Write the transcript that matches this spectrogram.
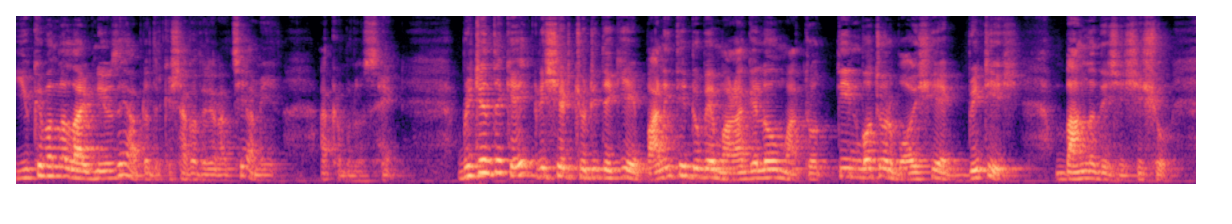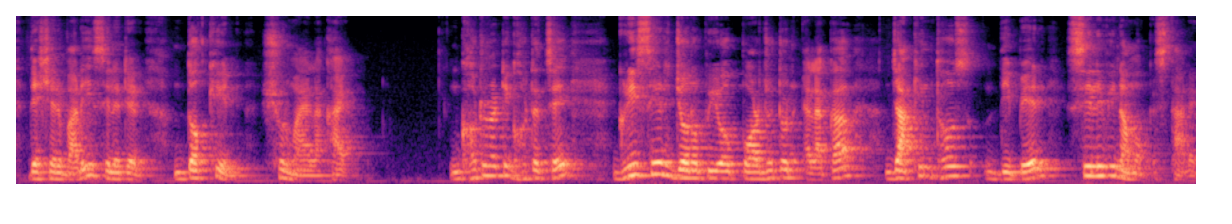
ইউকে বাংলা লাইভ নিউজে আপনাদেরকে স্বাগত জানাচ্ছি। আমি আকরামুল হোসেন। ব্রিটেন থেকে গ্রীষ্মের ছুটিতে গিয়ে পানিতে ডুবে মারা গেল মাত্র তিন বছর বয়সী এক ব্রিটিশ বাংলাদেশি শিশু। দেশের বাড়ি সিলেটের দক্ষিণ সুরমা এলাকায়। ঘটনাটি ঘটেছে গ্রিসের জনপ্রিয় পর্যটন এলাকা জাকিনথোস দ্বীপের সিলিভি নামক স্থানে।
